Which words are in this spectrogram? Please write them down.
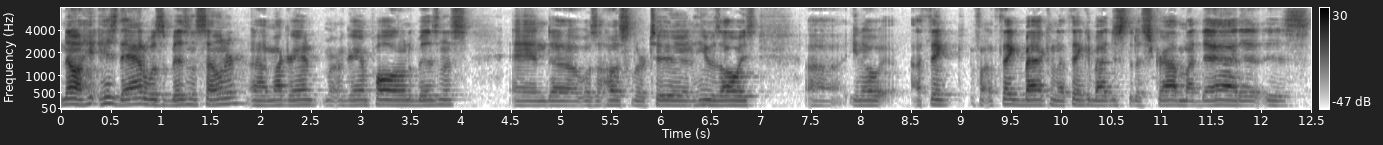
no, his dad was a business owner. Uh, my grand my grandpa owned a business and uh, was a hustler too. And he was always, uh, you know, I think if I think back and I think about just to describe my dad is.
